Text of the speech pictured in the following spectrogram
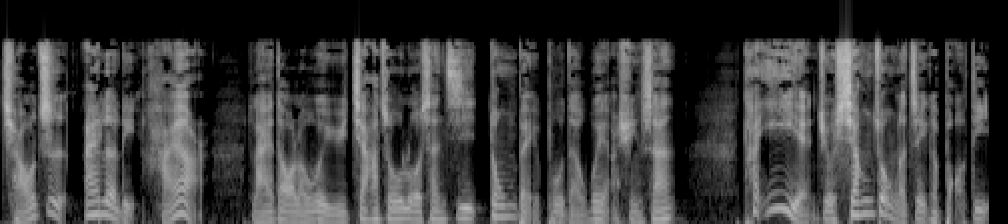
乔治·埃勒里·海尔来到了位于加州洛杉矶东北部的威尔逊山，他一眼就相中了这个宝地，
